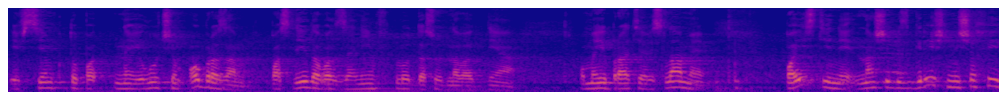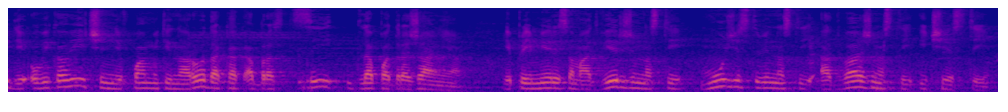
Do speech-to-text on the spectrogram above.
и всем, кто наилучшим образом последовал за ним вплоть до судного дня. О мои братья в исламе, поистине наши безгрешные шахиды увековечены в памяти народа как образцы для подражания и примеры самоотверженности, мужественности, отважности и чести –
